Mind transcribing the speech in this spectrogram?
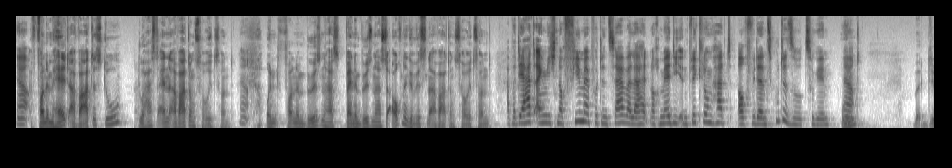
Ja, Von einem Held erwartest du, du hast einen Erwartungshorizont. Ja. Und von einem Bösen hast, bei einem Bösen hast du auch einen gewissen Erwartungshorizont. aber der hat eigentlich noch viel mehr Potenzial, weil er halt noch mehr die Entwicklung hat, auch wieder ins Gute so zu gehen. Und B-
